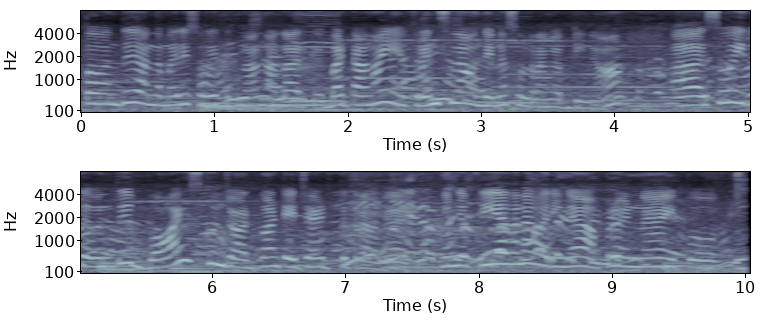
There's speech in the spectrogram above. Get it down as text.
இப்போ வந்து அந்த மாதிரி சொல்லியிருக்கிறதுனால நல்லாயிருக்கு பட் ஆனால் என் ஃப்ரெண்ட்ஸ்லாம் வந்து என்ன சொல்கிறாங்க அப்படின்னா ஸோ இதை வந்து பாய்ஸ் கொஞ்சம் அட்வான்டேஜாக எடுத்துக்கிறாங்க. நீங்கள் ஃப்ரீயாக தானே வரீங்க அப்புறம் என்ன? இப்போது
